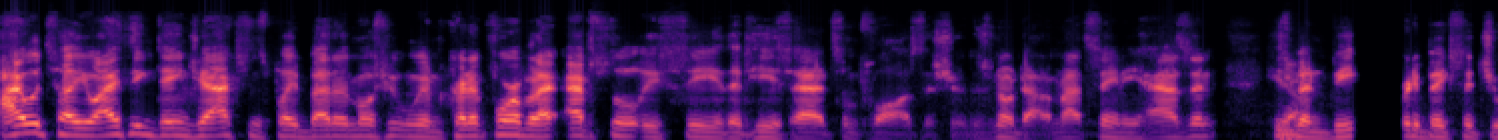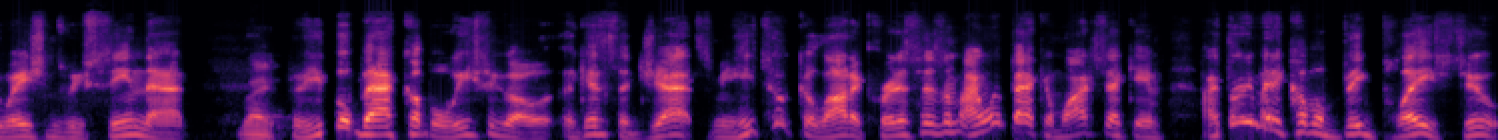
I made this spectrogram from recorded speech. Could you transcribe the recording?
I would tell you, I think Dane Jackson's played better than most people give him credit for, but I absolutely see that he's had some flaws this year. There's no doubt. I'm not saying he hasn't. He's yeah. been beat pretty big situations. We've seen that. Right. If you go back a couple weeks ago against the Jets, I mean, he took a lot of criticism. I went back and watched that game. I thought he made a couple big plays too,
